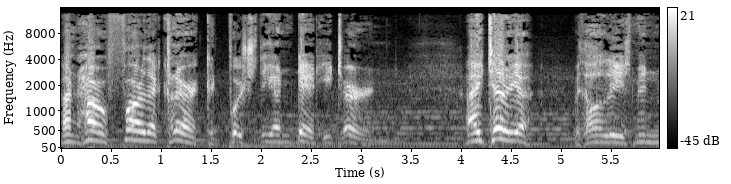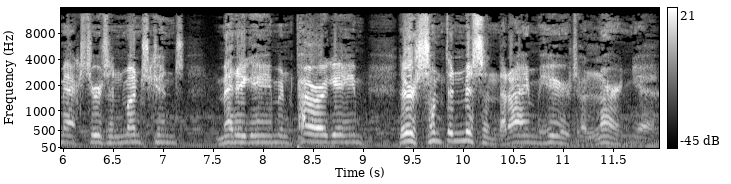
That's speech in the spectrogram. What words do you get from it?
and how far the cleric could push the undead he turned. I tell you, with all these min-maxers and munchkins, metagame and power game, there's something missing that I'm here to learn ya.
